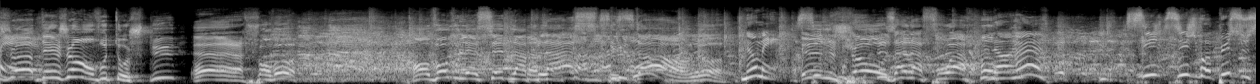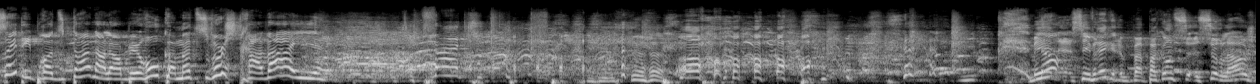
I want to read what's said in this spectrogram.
déjà, mais- déjà, on vous touche plus. Euh, on va, on va vous laisser de la place plus tard, là. Non, mais. Une chose à la fois. Laurent, si, si je vais plus sucer des producteurs dans leur bureau, comment tu veux que je travaille? Mais c'est vrai que, par, par contre, sur, sur l'âge,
